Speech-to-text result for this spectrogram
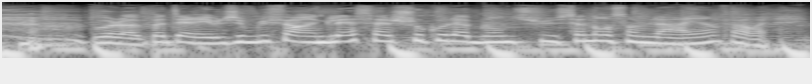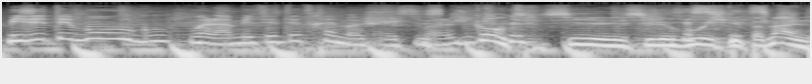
voilà, pas terrible. J'ai voulu faire un glaçage chocolat blanc dessus, ça ne ressemble à rien. Enfin ouais, mais ils étaient bons au goût. Voilà, mais ils étaient très moches. C'est Voilà, ce qui je- compte, si, si le goût était pas mal.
